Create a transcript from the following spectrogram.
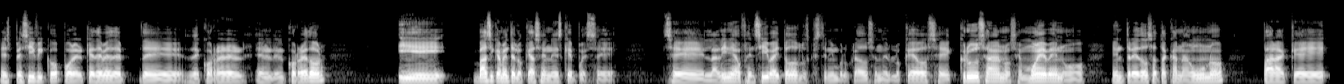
específico por el que debe de, correr el, corredor. Y básicamente lo que hacen es que pues se, la línea ofensiva y todos los que estén involucrados en el bloqueo se cruzan o se mueven o entre dos atacan a uno para que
